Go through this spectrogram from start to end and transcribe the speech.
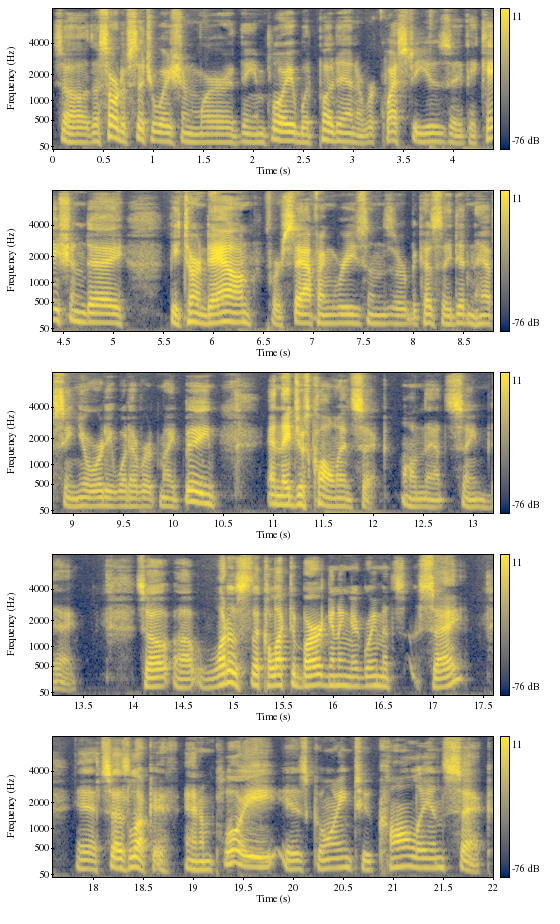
So the sort of situation where the employee would put in a request to use a vacation day, be turned down for staffing reasons or because they didn't have seniority, whatever it might be, and they just call in sick on that same day. So, uh, what does the collective bargaining agreement say? It says, look, if an employee is going to call in sick,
